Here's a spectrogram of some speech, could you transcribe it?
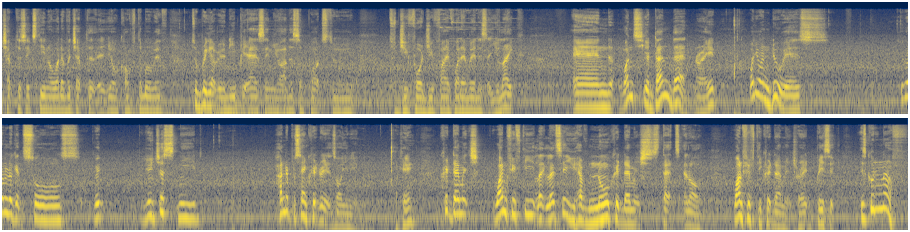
chapter 16 or whatever chapter that you're comfortable with to bring up your DPS and your other supports to, to G4, G5, whatever it is that you like. And once you're done that, right, what you want to do is you're going to look at souls. With, You just need 100% crit rate is all you need okay crit damage 150 like let's say you have no crit damage stats at all 150 crit damage right basic is good enough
